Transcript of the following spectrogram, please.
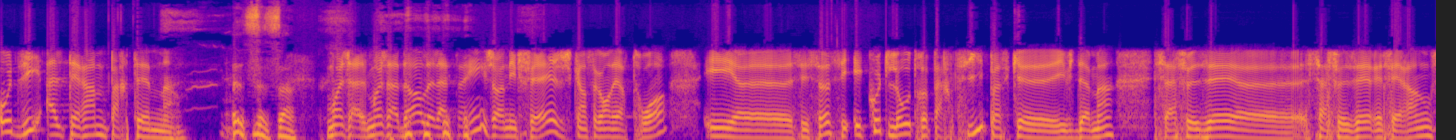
Audi alteram partem. c'est ça. Moi, j'a- moi, j'adore le latin. J'en ai fait jusqu'en secondaire 3. Et euh, c'est ça, c'est écoute l'autre partie parce que évidemment, ça faisait euh, ça faisait référence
